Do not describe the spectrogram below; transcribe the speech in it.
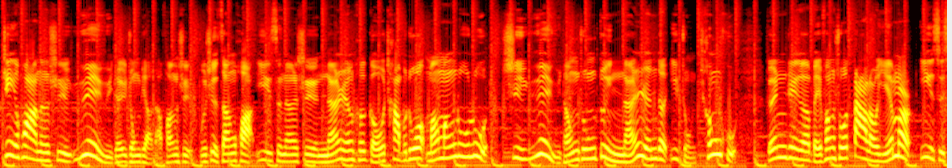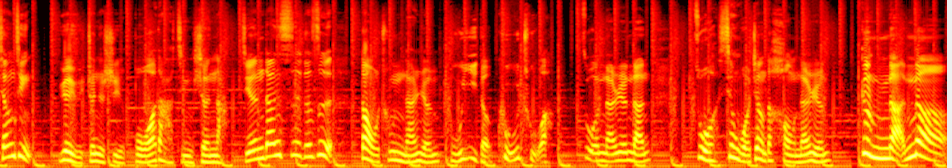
这话呢是粤语的一种表达方式，不是脏话，意思呢是男人和狗差不多，忙忙碌碌，是粤语当中对男人的一种称呼，跟这个北方说大老爷们儿意思相近。粤语真的是博大精深呐，简单四个字，道出男人不易的苦楚啊！做男人难，做像我这样的好男人更难呐。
